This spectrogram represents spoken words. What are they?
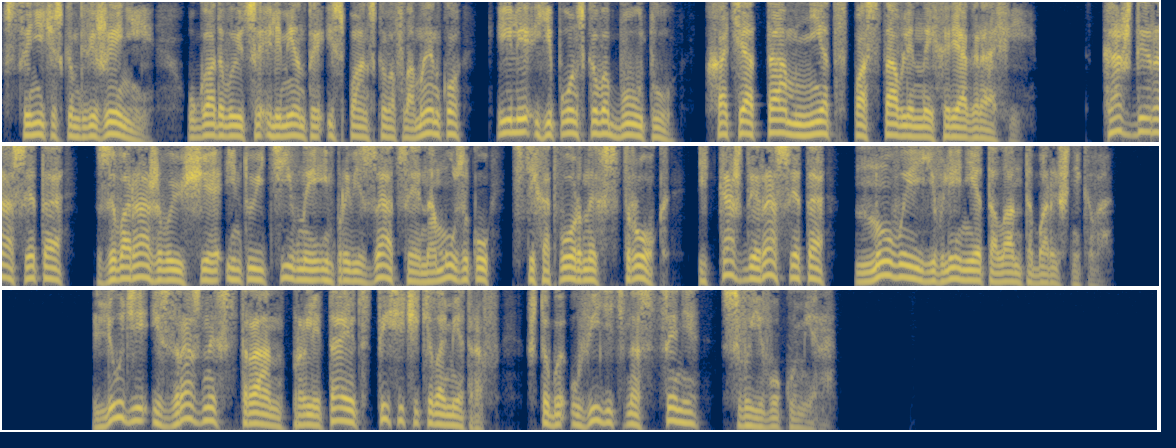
В сценическом движении угадываются элементы испанского фламенко или японского буту, хотя там нет поставленной хореографии. Каждый раз это завораживающая интуитивная импровизация на музыку стихотворных строк, и каждый раз это новое явление таланта Барышникова. Люди из разных стран пролетают тысячи километров, чтобы увидеть на сцене своего кумира.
